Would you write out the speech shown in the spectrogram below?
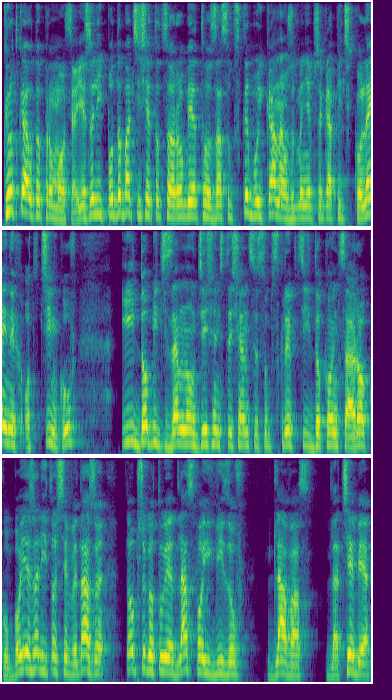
Krótka autopromocja. Jeżeli podoba Ci się to, co robię, to zasubskrybuj kanał, żeby nie przegapić kolejnych odcinków i dobić ze mną 10 tysięcy subskrypcji do końca roku, bo jeżeli to się wydarzy, to przygotuję dla swoich widzów, dla Was, dla Ciebie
